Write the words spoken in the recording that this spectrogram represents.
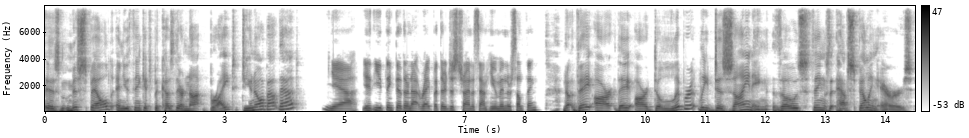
is misspelled and you think it's because they're not bright do you know about that Yeah, you, you think that they're not right, but they're just trying to sound human or something. no they are they are deliberately designing those things that have spelling errors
